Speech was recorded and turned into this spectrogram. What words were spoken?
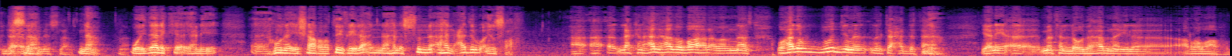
الإسلام, الإسلام. نعم. نعم ولذلك يعني آه، هنا إشارة لطيفة إلى أن أهل السنة أهل عدل وإنصاف آه، لكن هل هذا ظاهر أمام الناس وهذا بودي نتحدث عنه نعم. يعني مثلا لو ذهبنا إلى الروافض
